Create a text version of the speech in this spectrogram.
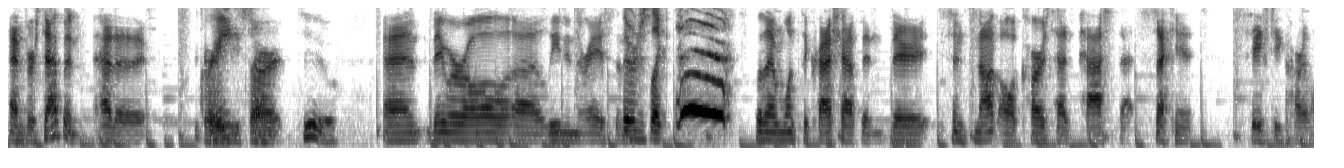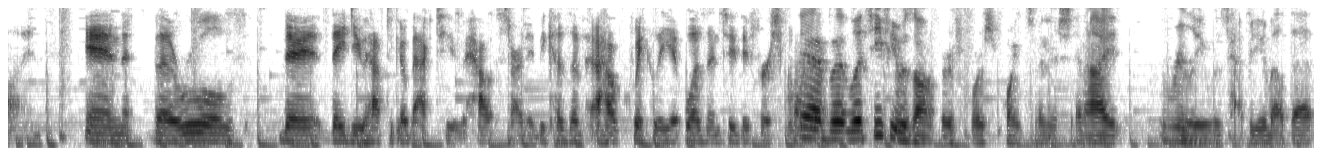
And Verstappen had a Great crazy start. too, and they were all uh, leading the race. And They were just like, eh. But then once the crash happened, there since not all cars had passed that second safety car line, in the rules they they do have to go back to how it started because of how quickly it was into the first corner. Yeah, but Latifi was on for first points finish, and I really was happy about that.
